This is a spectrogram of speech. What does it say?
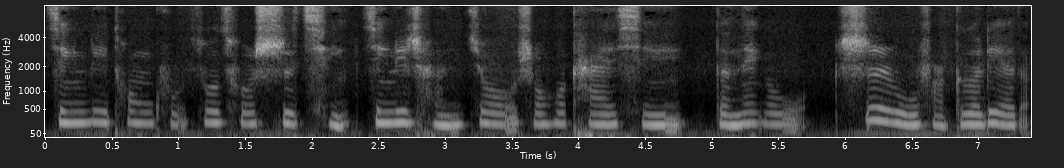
经历痛苦、做错事情、经历成就、收获开心的那个我是无法割裂的。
